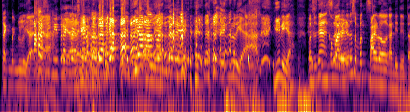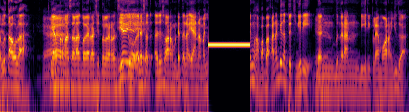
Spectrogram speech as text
track back dulu ya. Asik nih track Ya. back sekarang. Biar aman deh. Track back dulu ya. Gini ya. Maksudnya kemarin itu sempat viral kan di Twitter. Lu tau lah. Ya. Yang permasalahan toleransi toleransi Iya, itu iya, ada iya. satu, ada seorang pendeta yang namanya nggak apa-apa karena dia nge-tweet sendiri Iya, dan beneran di reply sama orang juga.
